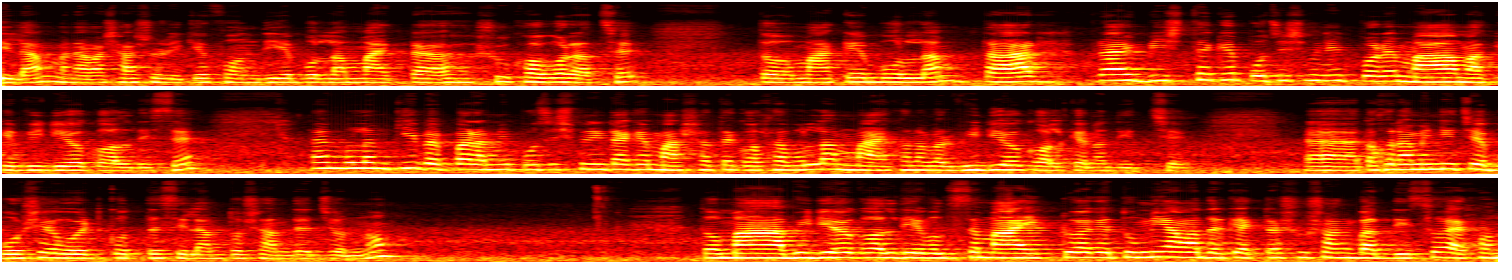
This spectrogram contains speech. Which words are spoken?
দিলাম মানে আমার শাশুড়িকে ফোন দিয়ে বললাম, মা, একটা সুখবর আছে। তো মাকে বললাম, তার প্রায় বিশ থেকে পঁচিশ মিনিট পরে মা আমাকে ভিডিও কল দিছে। তাই আমি বললাম, কি ব্যাপার? আমি পঁচিশ মিনিট আগে মার সাথে কথা বললাম, মা এখন আবার ভিডিও কল কেন দিচ্ছে? তখন আমি নিচে বসে ওয়েট করতেছিলাম তোষানদের জন্য। তো মা ভিডিও কল দিয়ে বলতেছে, মা, একটু আগে তুমি আমাদেরকে একটা সুসংবাদ দিছো, এখন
